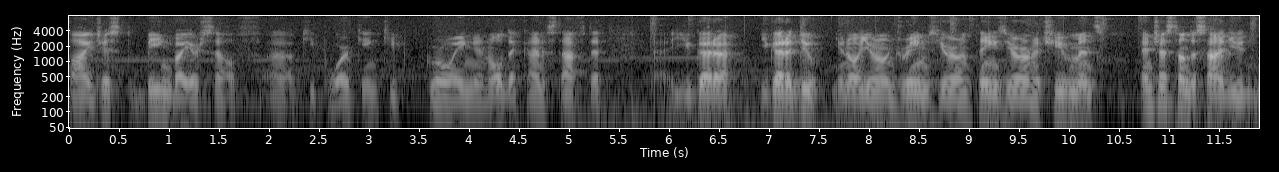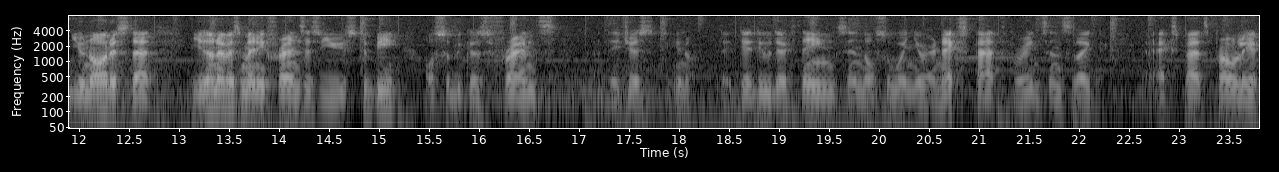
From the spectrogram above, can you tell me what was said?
by just being by yourself uh, keep working keep growing and all that kind of stuff that uh, you gotta you gotta do. You know your own dreams your own things your own achievements. And just on the side you you notice that you don't have as many friends as you used to be. Also because friends they just you know they, they do their things. And also when you're an expat for instance like expats probably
